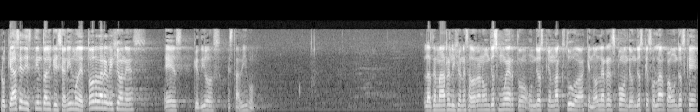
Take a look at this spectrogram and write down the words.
Lo que hace distinto al cristianismo de todas las religiones es que Dios está vivo. Las demás religiones adoran a un Dios muerto, un Dios que no actúa, que no le responde, un Dios que solapa, un Dios que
